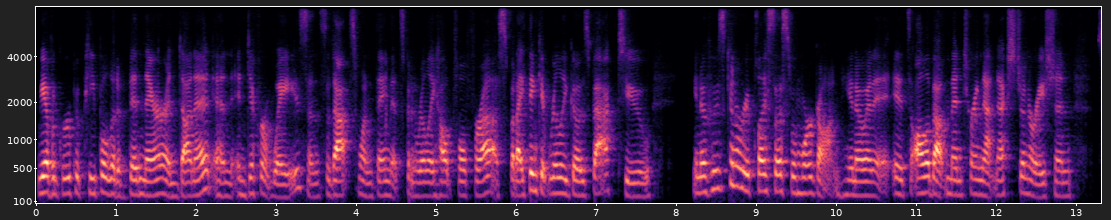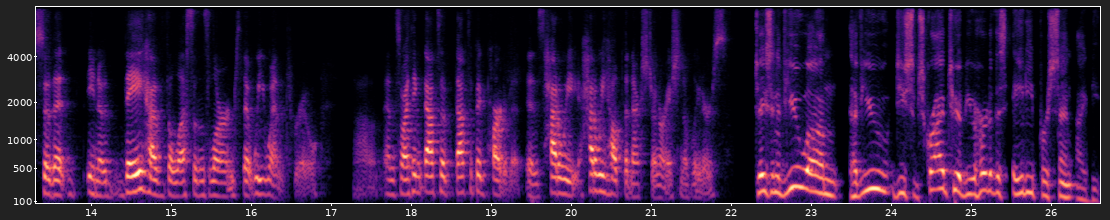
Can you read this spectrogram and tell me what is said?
we have a group of people that have been there and done it and in different ways. And so that's one thing that's been really helpful for us. But I think it really goes back to you know who's going to replace us when we're gone you know? And it, it's all about mentoring that next generation so that you know they have the lessons learned that we went through. Uh, and so i think that's a that's a big part of it is how do we how do we help the next generation of leaders? Jason have you um have you do you subscribe to have you heard of this 80% idea?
